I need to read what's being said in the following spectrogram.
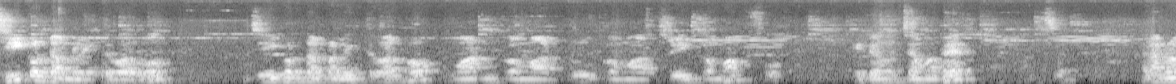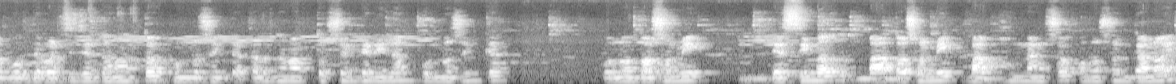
জি কোডটা আমরা লিখতে পারব? জি কোডটা আমরা লিখতে পারব? 1 2 3 4 এটা হচ্ছে আমাদের। তাহলে আমরা বলতে পারছি যে ধনাত্মক পূর্ণ সংখ্যা। তাহলে ধনাত্মক সংখ্যা নিলাম, পূর্ণ সংখ্যা। কোন দশমিক ডেসিমাল বা দশমিক বা ভগ্নাংশ কোনো সংখ্যা নয়।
